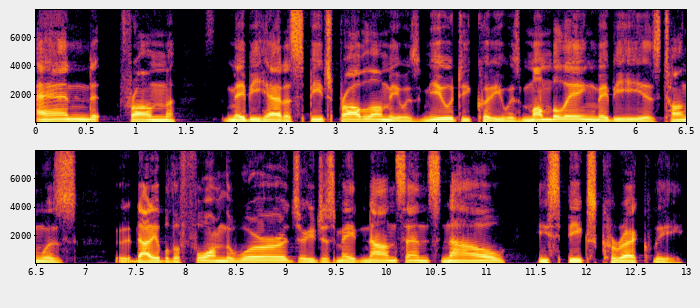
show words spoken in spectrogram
And from maybe he had a speech problem, he was mute, he could he was mumbling, maybe his tongue was uh, not able to form the words, or he just made nonsense. Now he speaks correctly.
